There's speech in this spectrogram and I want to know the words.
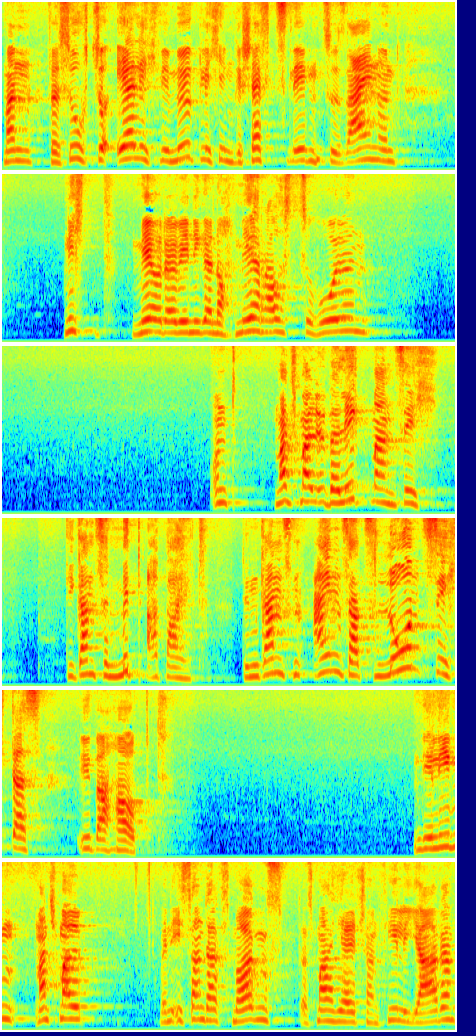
Man versucht so ehrlich wie möglich im Geschäftsleben zu sein und nicht mehr oder weniger noch mehr rauszuholen. Und manchmal überlegt man sich die ganze Mitarbeit, den ganzen Einsatz, lohnt sich das überhaupt? Und ihr Lieben, manchmal, wenn ich sonntags morgens, das mache ich ja jetzt schon viele Jahre,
